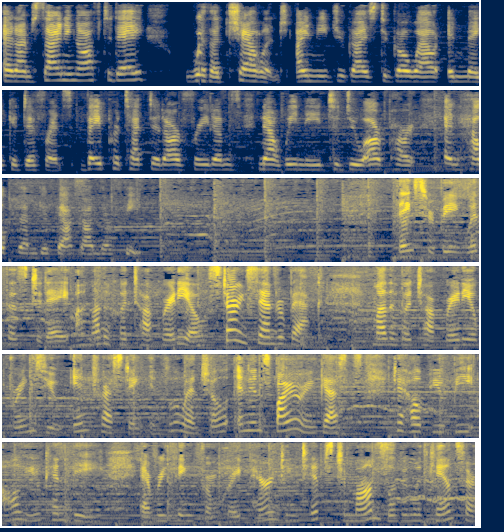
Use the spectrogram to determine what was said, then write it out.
and I'm signing off today with a challenge. I need you guys to go out and make a difference. They protected our freedoms. Now we need to do our part and help them get back on their feet. Thanks for being with us today on Motherhood Talk Radio, starring Sandra Beck. Motherhood Talk Radio brings you interesting, influential, and inspiring guests to help you be all you can be. Everything from great parenting tips to moms living with cancer,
